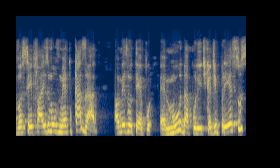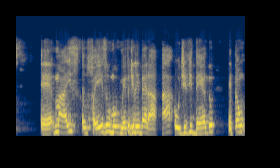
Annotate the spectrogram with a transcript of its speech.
você faz o movimento casado. Ao mesmo tempo, é, muda a política de preços, é, mas fez o movimento de liberar o dividendo então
